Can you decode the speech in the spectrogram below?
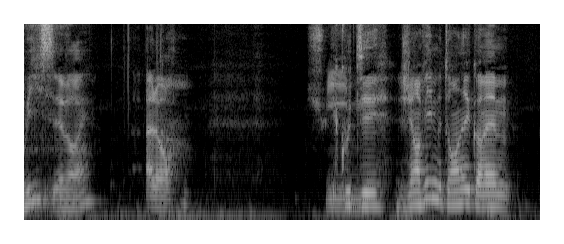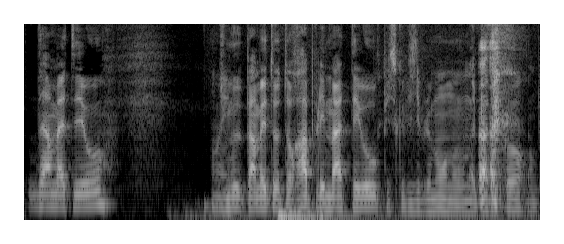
Oui, c'est vrai. Alors, Écoutez, j'ai envie de me tourner quand même vers Mathéo. Je me permets de te rappeler Mathéo, puisque visiblement on n'est pas d'accord. donc.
